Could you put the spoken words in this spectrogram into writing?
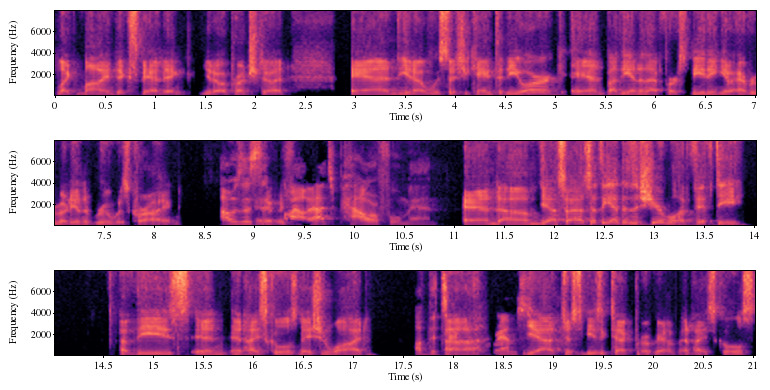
like mind expanding, you know, approach to it. And, you know, so she came to New York and by the end of that first meeting, you know, everybody in the room was crying. I was And listening. was- wow, that's powerful, man. And um, yeah, so as of the end of this year, we'll have 50 of these in, in high schools nationwide. Of the tech Uh, programs. Yeah, just a music tech program at high schools.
